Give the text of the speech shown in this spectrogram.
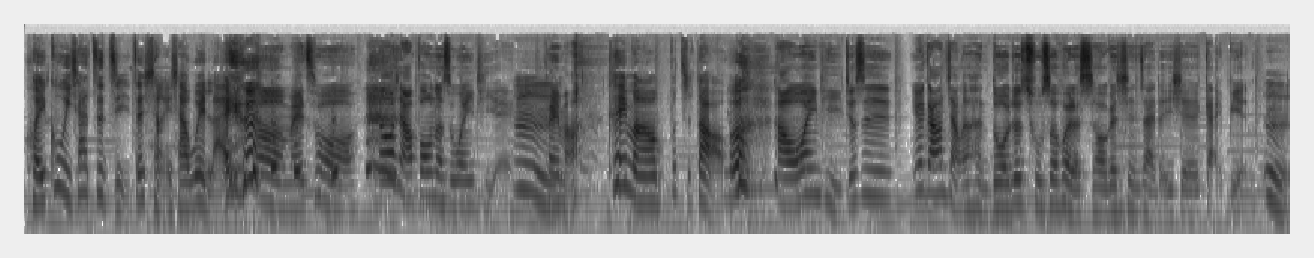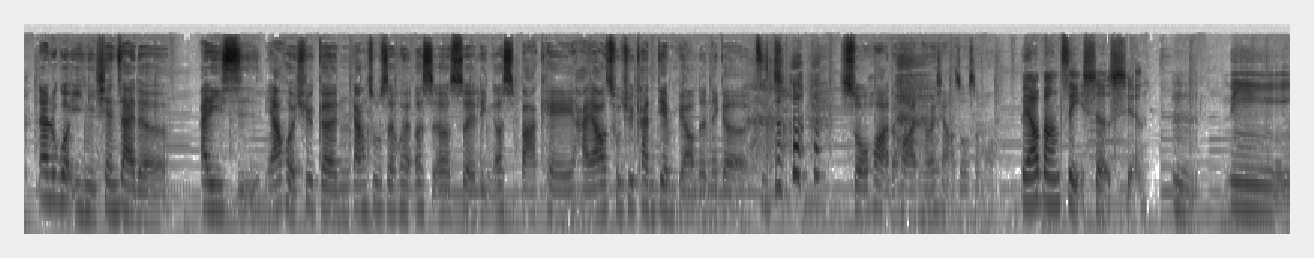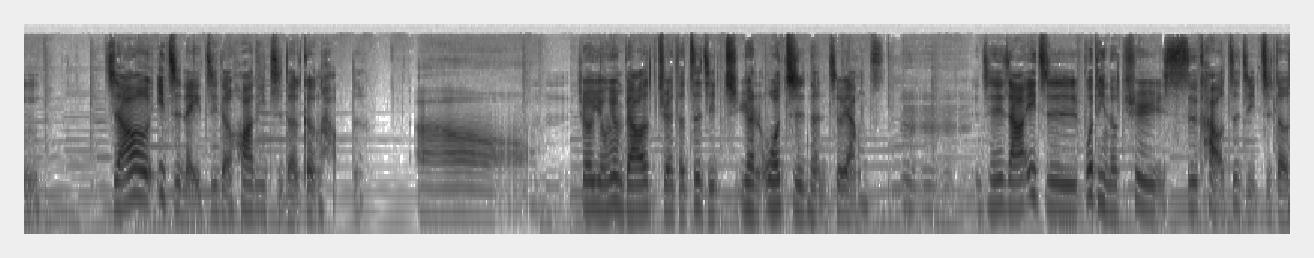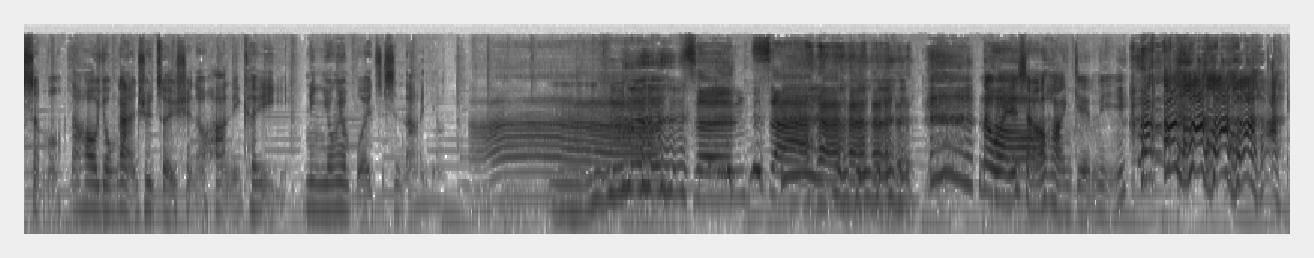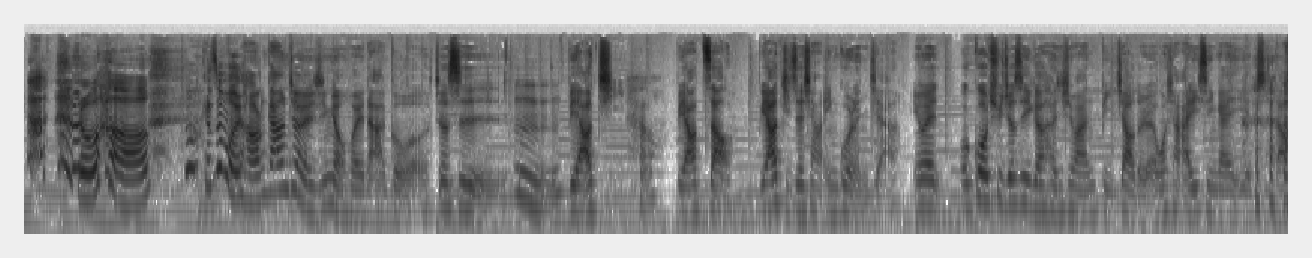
回顾一下自己，再想一下未来。嗯，没错。那我想要 bonus 问一题、哎、嗯，可以？吗？可以吗？不知道。好，我问一题，就是因为刚刚讲了很多，就是出社会的时候跟现在的一些改变。嗯，那如果以你现在的爱丽丝，你要回去跟刚出社会二十二岁领二十八 k，还要出去看电表的那个自己 说话的话，你会想要说什么？不要帮自己设限。嗯，你只要一直累积的话，你值得更好的。哦，就永远不要觉得自己只原我只能这样子。嗯嗯嗯嗯，其实只要一直不停的去思考自己值得什么，然后勇敢的去追寻的话，你可以，你永远不会只是那样。啊，真赞！那我也想要还给你，如何？可是我好像刚刚就已经有回答过了，就是嗯，不要急，好，不要躁，不要急着想赢过人家，因为我过去就是一个很喜欢比较的人，我想爱丽丝应该也知道，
